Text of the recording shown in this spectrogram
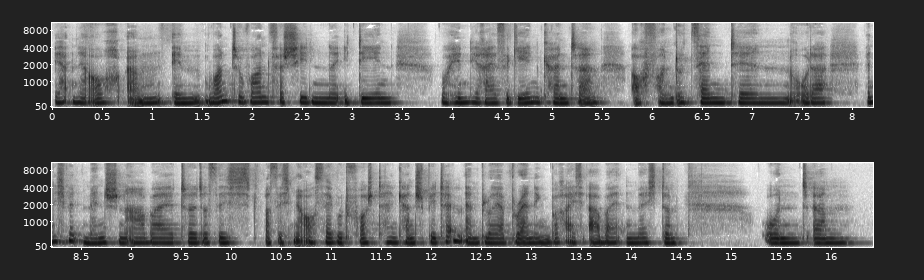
Wir hatten ja auch ähm, im One-to-One -One verschiedene Ideen, wohin die Reise gehen könnte, auch von Dozentin oder wenn ich mit Menschen arbeite, dass ich, was ich mir auch sehr gut vorstellen kann, später im Employer Branding Bereich arbeiten möchte. Und ähm,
